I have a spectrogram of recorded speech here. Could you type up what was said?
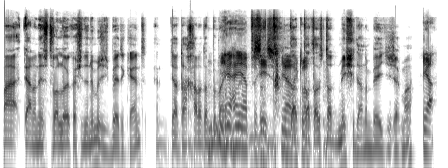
Maar ja, dan is het wel leuk als je de nummers iets beter kent. En ja, daar gaat het dan bij mij. Ja, ja, precies. Dat, Ja, dat dat, dat, dat mis je dan een beetje, zeg maar. Ja.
